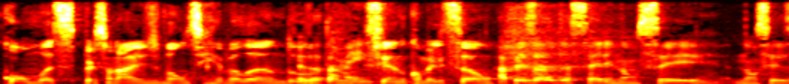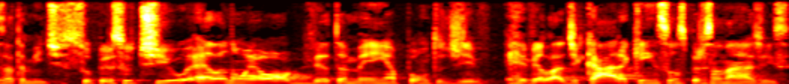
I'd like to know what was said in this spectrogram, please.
como as personagens vão se revelando, exatamente. sendo como eles são. Apesar da série não ser, não ser exatamente super sutil, ela não é óbvia também a ponto de revelar de cara quem são os personagens.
